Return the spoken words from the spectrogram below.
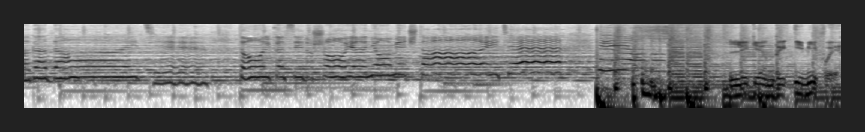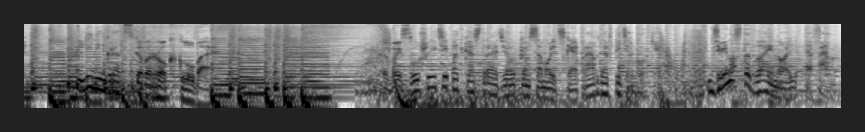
Загадайте. Только всей душой о нем мечтайте. И оно Легенды и мифы Ленинградского рок-клуба. Вы слушаете подкаст радио «Комсомольская правда» в Петербурге. 92.0 FM.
